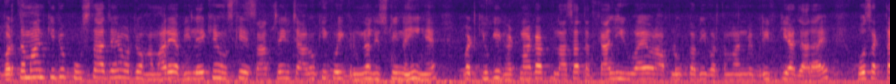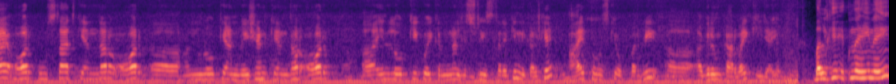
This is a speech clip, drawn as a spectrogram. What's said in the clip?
वर्तमान की जो पूछताछ है और जो हमारे अभिलेख हैं, उसके हिसाब से इन चारों की कोई क्रिमिनल हिस्ट्री नहीं है। बट क्योंकि घटना का खुलासा तत्काल ही हुआ है और आप लोग को अभी वर्तमान में ब्रीफ किया जा रहा है, हो सकता है और पूछताछ के अंदर और हम लोग के अन्वेषण के अंदर और इन लोग की कोई क्रिमिनल हिस्ट्री इस तरह की निकल के आए तो उसके ऊपर भी अग्रिम कार्रवाई की जाएगी। बल्कि इतने ही नहीं,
